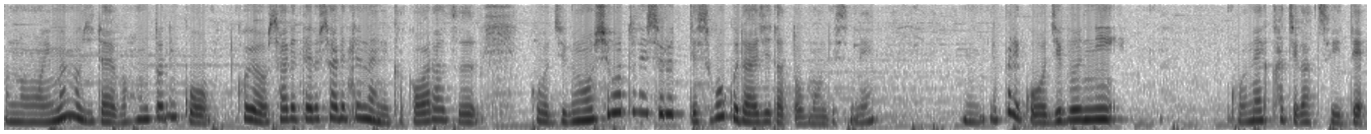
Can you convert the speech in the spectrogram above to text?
あの今の時代は本当にこう雇用されてるされてないにかかわらずこう自分を仕事にするってすごく大事だと思うんですね。うん、やっぱりこう自分にこうね価値がついて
